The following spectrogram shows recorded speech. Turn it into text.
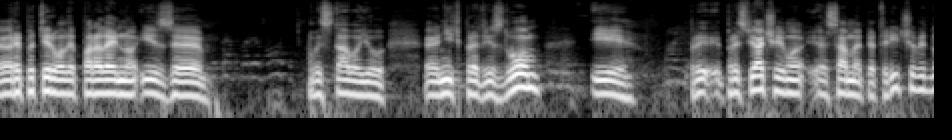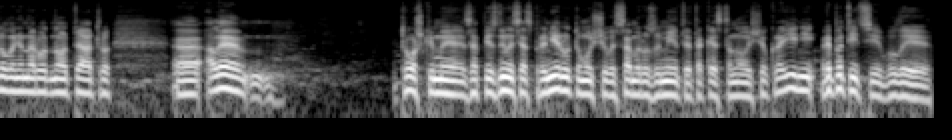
е, репетирували паралельно із е, виставою е, Ніч перед Різдвом і присвячуємо е, саме п'ятиріччю відновлення народного театру. Е, Але трошки ми запізнилися з прем'єрою, тому що ви самі розумієте таке становище в країні. Репетиції були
